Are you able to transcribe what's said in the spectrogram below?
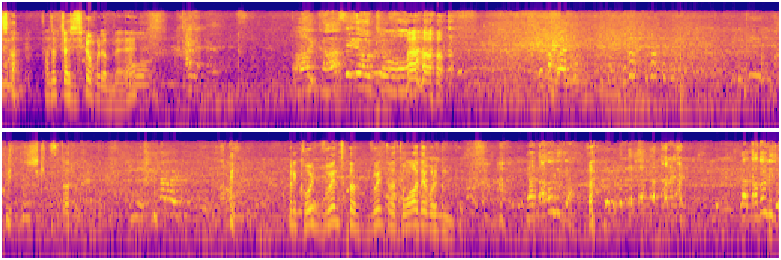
자, 자적자 지져버렸네. 아, 가세요 좀. 미치겠어. 아니, 거의 무엔터, 무엔터 동화돼 버렸는데. 야, 따돌리자. 야, 따돌리자.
